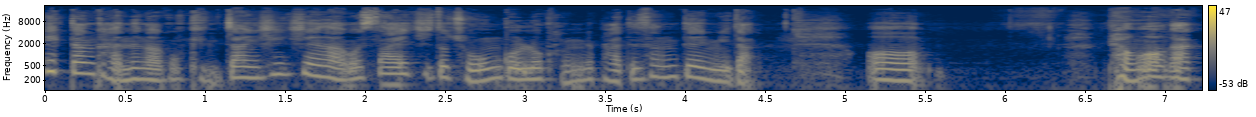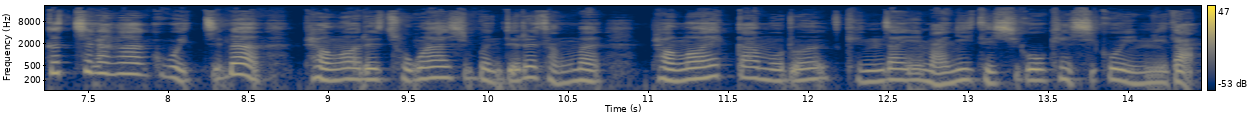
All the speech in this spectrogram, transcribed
횟감 가능하고 굉장히 싱싱하고 사이즈도 좋은 걸로 강매받은 상태입니다. 어, 병어가 끝을 향하고 있지만 병어를 좋아하시는 분들은 정말 병어 횟감으로 굉장히 많이 드시고 계시고입니다.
